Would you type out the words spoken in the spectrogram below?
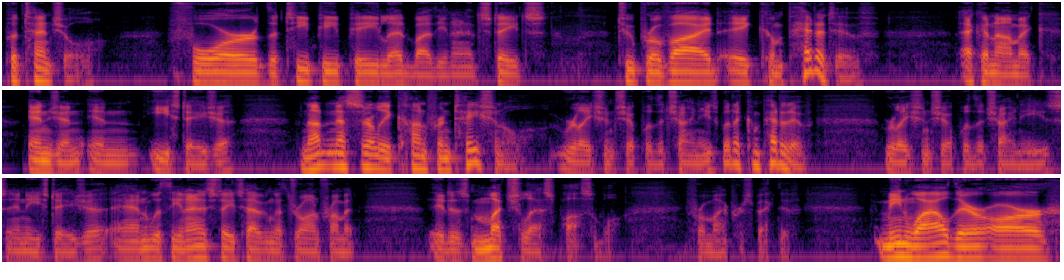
potential for the TPP led by the United States to provide a competitive economic engine in East Asia, not necessarily a confrontational relationship with the Chinese, but a competitive relationship with the Chinese in East Asia, and with the United States having withdrawn from it, it is much less possible from my perspective. Meanwhile, there are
